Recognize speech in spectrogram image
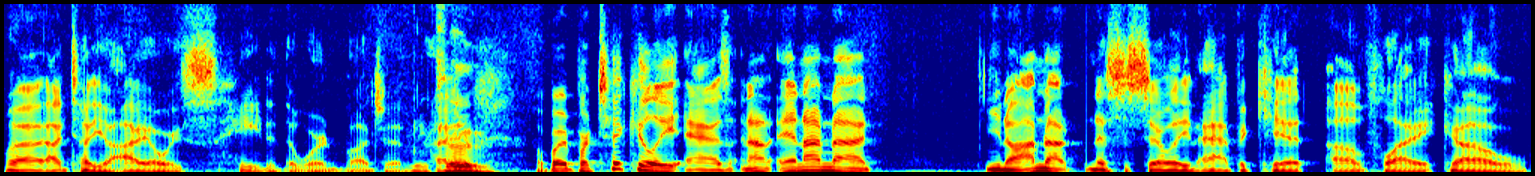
Well, I tell you, I always hated the word budget. Me too. but particularly as, and, I, and I'm not, you know, I'm not necessarily an advocate of like, oh,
